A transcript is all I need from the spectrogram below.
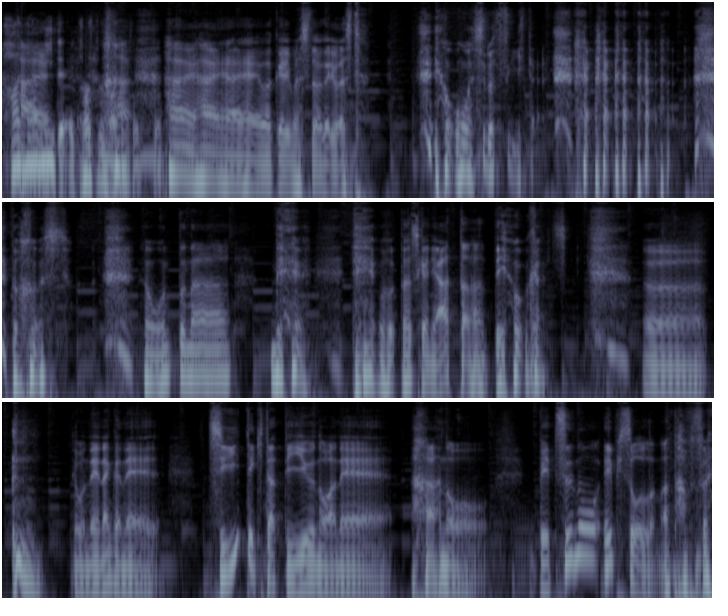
花見だよ、カズマにとって。はいはいはいはい、わかりましたわかりました。いや、面白すぎた。どうしよう。ほんとな。で、でも確かにあったなっていう感じ。うん。でもね、なんかね、ちぎってきたっていうのはね、あの、別のエピソードだな、多分それ。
